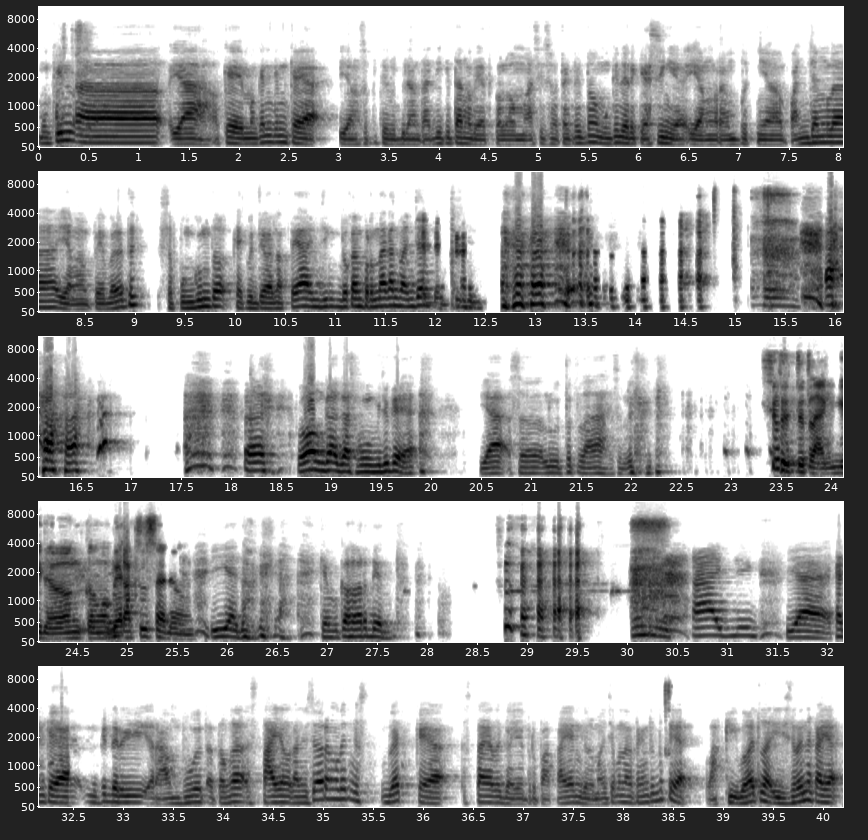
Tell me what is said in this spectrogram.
Mungkin eh, ya oke, mungkin kan kayak yang seperti lu bilang tadi kita ngelihat kalau mahasiswa teknik tuh mungkin dari casing ya, yang rambutnya panjang lah, yang apa ya tuh sepunggung tuh kayak kuntilanak teh anjing. Lu kan pernah kan panjang? oh enggak, enggak sepunggung juga ya. Ya selutut lah, selutut. Selutut lagi dong kalau mau berak susah dong iya dong, kayak buka horden. Anjing. Ya, kan kayak mungkin dari rambut atau enggak style kan. Bisa orang lihat kayak style gaya berpakaian segala macam teknik itu kayak laki banget lah. Istilahnya kayak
